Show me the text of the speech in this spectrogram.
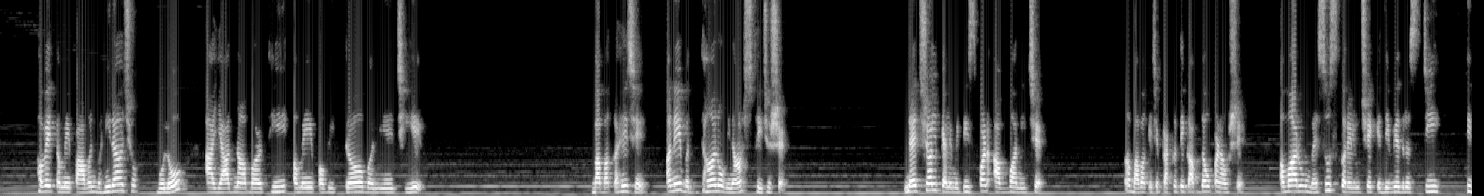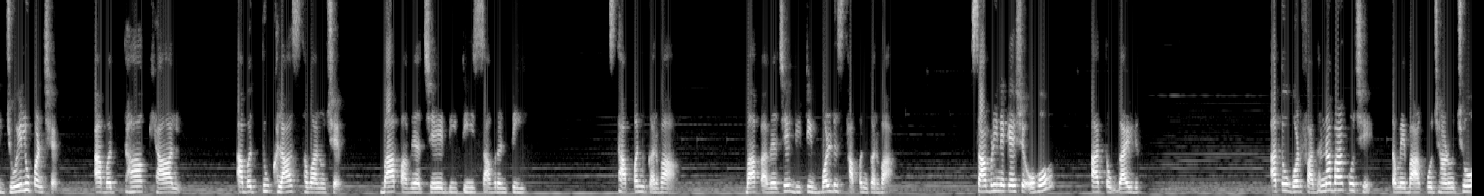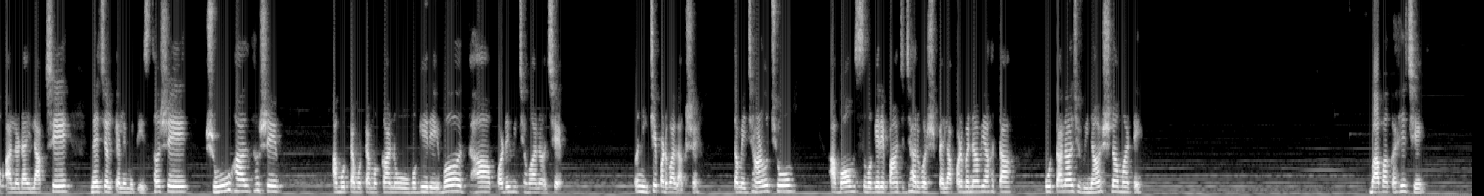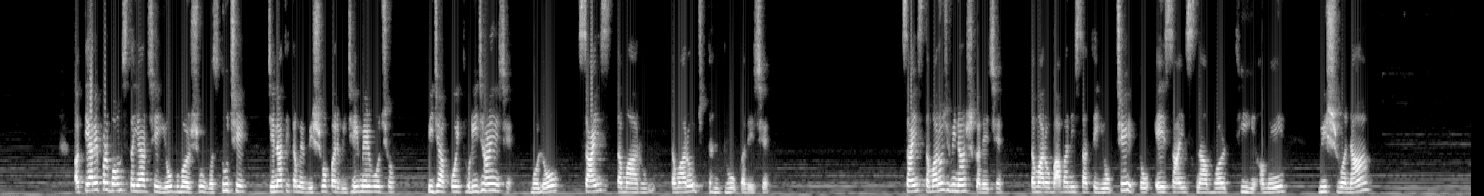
હવે તમે પાવન બની રહ્યા છો. બોલો, આ યાદના બળથી અમે પવિત્ર બનીએ છીએ. બાબા કહે છે, અને બધાનો વિનાશ થઈ જશે. નેચરલ કેલેમિટીઝ પણ આવવાની છે. બાબા કહે છે, પ્રાકૃતિક આપદાઓ પણ આવશે. અમારું મહેસૂસ કરેલું છે કે દિવ્ય દ્રષ્ટિથી જોયેલું પણ છે. આ બધા ખ્યાલ, આ બધું ખલાસ થવાનું છે. બાપ આવ્યા છે ડીટી સાવરંટી સ્થાપન કરવા. બાપ આવ્યા છે ડીટી વર્લ્ડ સ્થાપન કરવા. સાંભળીને કહેશે, ઓહો, આ તો ગાઈડ આ તો ગોડફાધરના બાળકો છે. તમે બાળકો જાણો છો, આ લડાઈ લાગશે, નેચરલ કેલેમિટીઝ થશે, શું હાલ થશે? આ મોટા મોટા મકાનો વગેરે બધા પડવી જવાના છે નીચે પડવા લાગશે. તમે જાણો છો, આ બોમ્બ્સ વગેરે પાંચ હજાર વર્ષ પહેલા પણ બનાવ્યા હતા. પોતાના જ વિનાશના માટે બાબા કહે છે, અત્યારે પણ બોમ્બ્સ તૈયાર છે, યોગ બળ શું વસ્તુ છે? જેનાથી તમે વિશ્વ પર વિજય મેળવો છો? બીજા કોઈ થોડી જાણે છે? બોલો સાયન્સ તમારું, તમારો જ ધંધો કરે છે. સાયન્સ તમારો જ વિનાશ કરે છે. તમારો બાબાની સાથે યોગ છે, તો એ સાયન્સના બળથી અમે વિશ્વના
